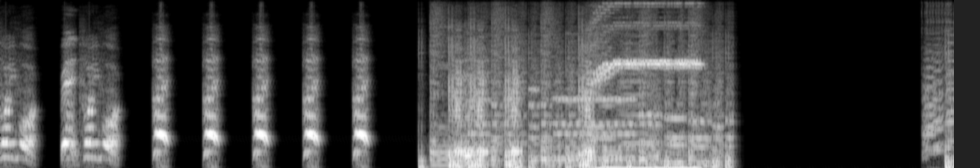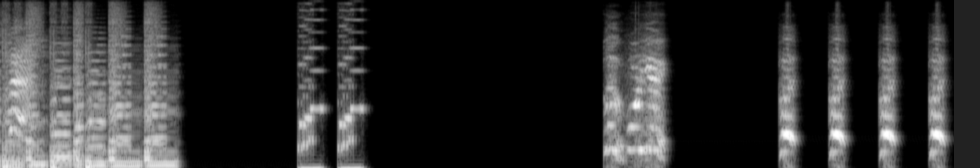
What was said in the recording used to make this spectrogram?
24. Red 24. Hut, hut, hut, hut, hut. Back. Hut, hut, hut, hut.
